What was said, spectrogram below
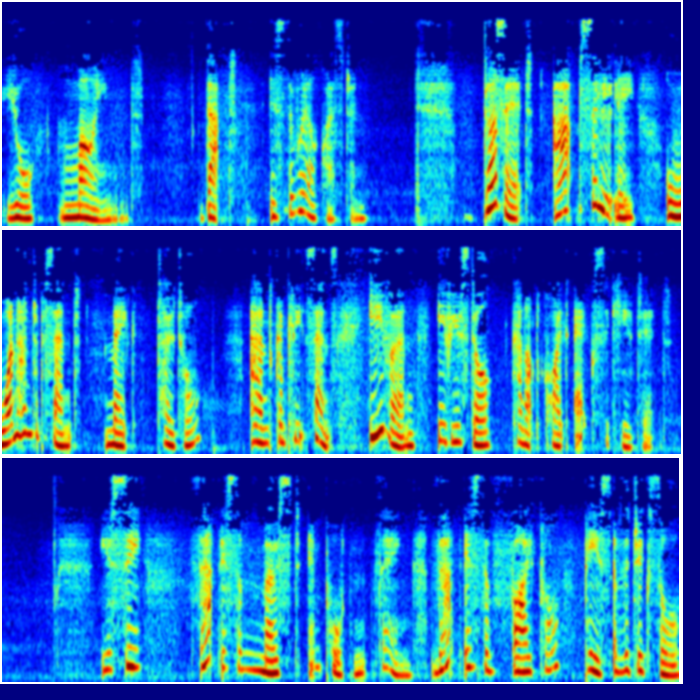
your mind? That is the real question. Does it absolutely 100% make total and complete sense, even if you still cannot quite execute it? You see, that is the most important thing. That is the vital piece of the jigsaw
